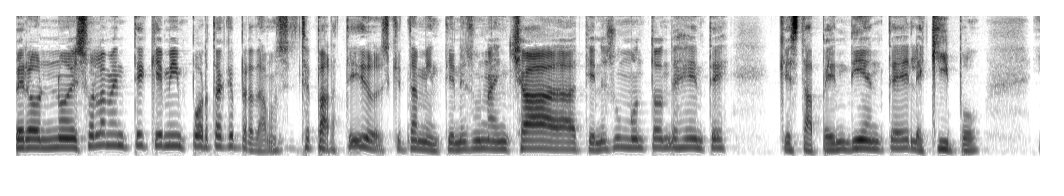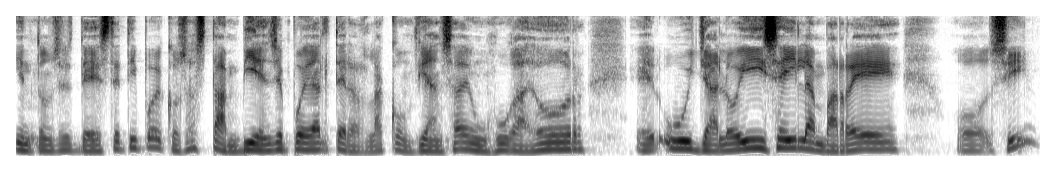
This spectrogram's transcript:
Pero no es solamente que me importa que perdamos este partido, es que también tienes una hinchada, tienes un montón de gente que está pendiente del equipo y entonces de este tipo de cosas también se puede alterar la confianza de un jugador, el, uy, ya lo hice y la embarré, o sí.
